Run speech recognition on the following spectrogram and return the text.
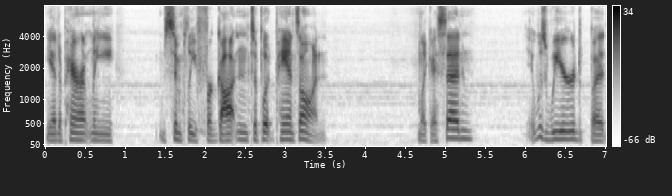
He had apparently simply forgotten to put pants on. Like I said, it was weird, but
